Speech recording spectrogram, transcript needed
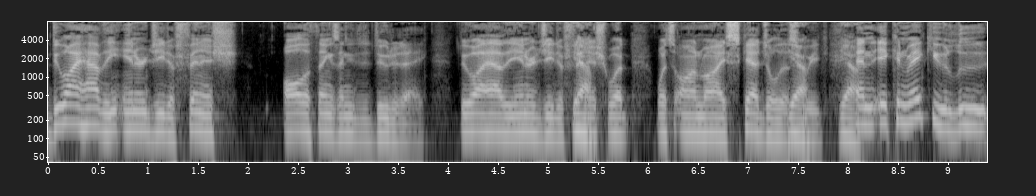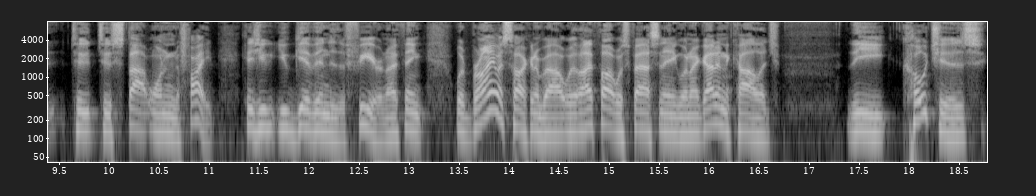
do I have the energy to finish all the things I need to do today? Do I have the energy to finish what, what's on my schedule this Yeah. week? Yeah. And it can make you lose to to stop wanting to fight because you you give into the fear. And I think what Brian was talking about, what I thought was fascinating when I got into college, the coaches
